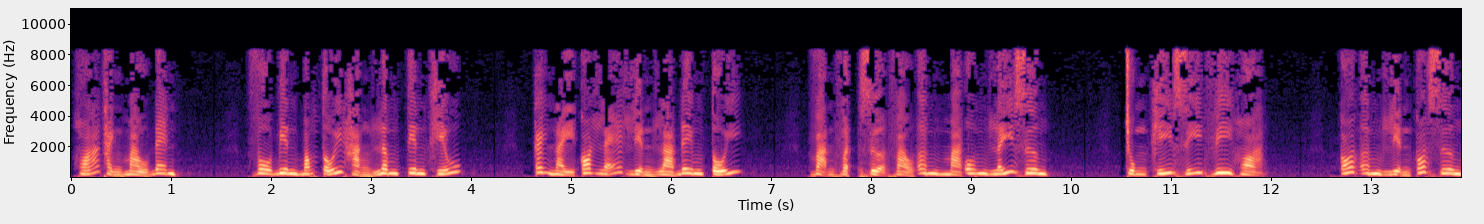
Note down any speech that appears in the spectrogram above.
hóa thành màu đen, vô biên bóng tối hàng lâm tiên khiếu, cái này có lẽ liền là đêm tối, vạn vật dựa vào âm mà ôm lấy dương, trùng khí dĩ vi hòa, có âm liền có dương,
